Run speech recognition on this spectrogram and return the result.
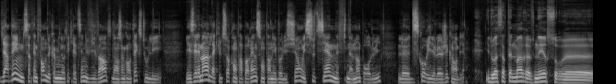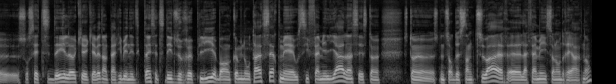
garder une certaine forme de communauté chrétienne vivante dans un contexte où les, les éléments de la culture contemporaine sont en évolution et soutiennent finalement pour lui le discours idéologique ambiant. Il doit certainement revenir sur, euh, sur cette idée là qu'il y avait dans le Paris bénédictin, cette idée du repli, bon, communautaire certes, mais aussi familial. Hein. c'est, un, un, une sorte de sanctuaire, euh, la famille selon Dreher, non?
